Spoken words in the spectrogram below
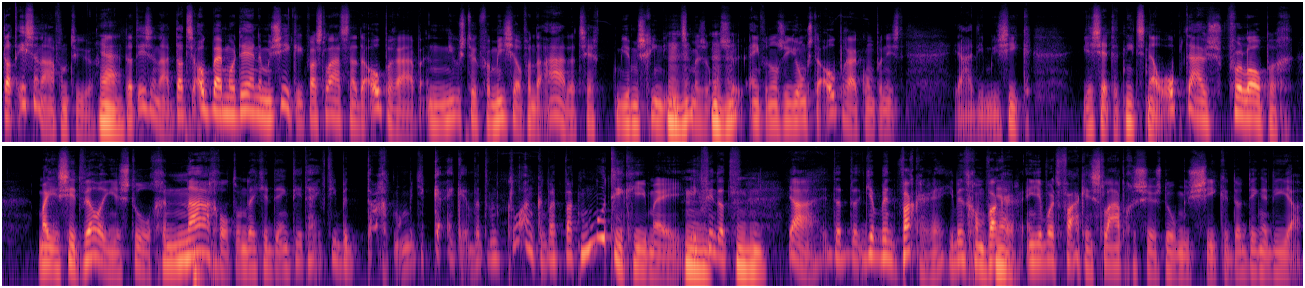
Dat is een avontuur. Ja. Dat, is een, dat is ook bij moderne muziek. Ik was laatst naar de opera. Een nieuw stuk van Michel van der A. Dat zegt je misschien iets, Mhm, maar onze, een van onze jongste opera-componisten. Ja, die muziek. Je zet het niet snel op thuis, voorlopig. Maar je zit wel in je stoel genageld, omdat je denkt, dit heeft hij bedacht. Man, moet je kijken, wat een klanken, wat, wat moet ik hiermee? Mhm, Ik vind dat, mhm. ja, dat, dat- je bent wakker, hè? Je bent gewoon wakker. Ja. En je wordt vaak in slaap gesust door muziek, door dingen die, ja,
